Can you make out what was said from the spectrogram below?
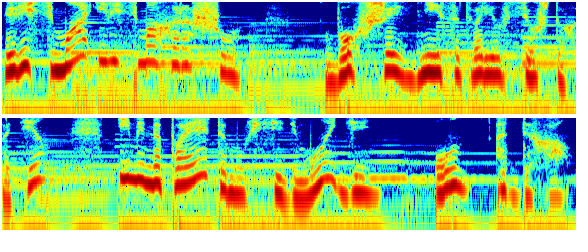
весьма и весьма хорошо. Бог в шесть дней сотворил все, что хотел, именно поэтому в седьмой день он отдыхал.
